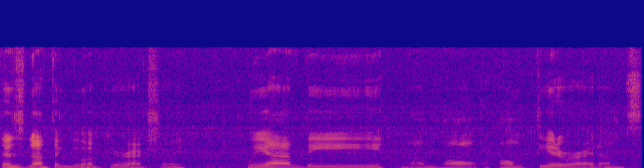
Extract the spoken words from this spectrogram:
There's nothing new up here, actually. We have the um, home, home theater items.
